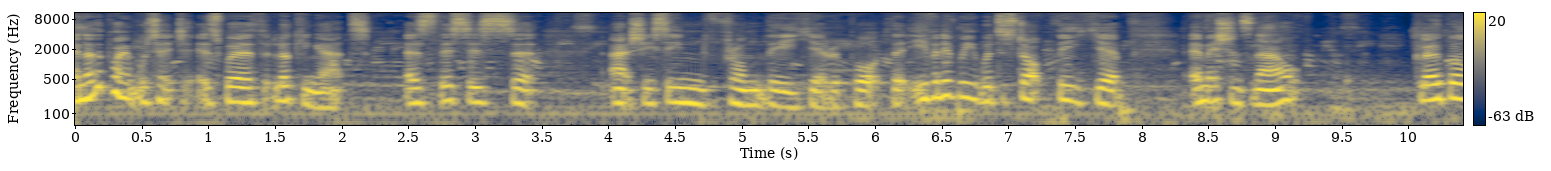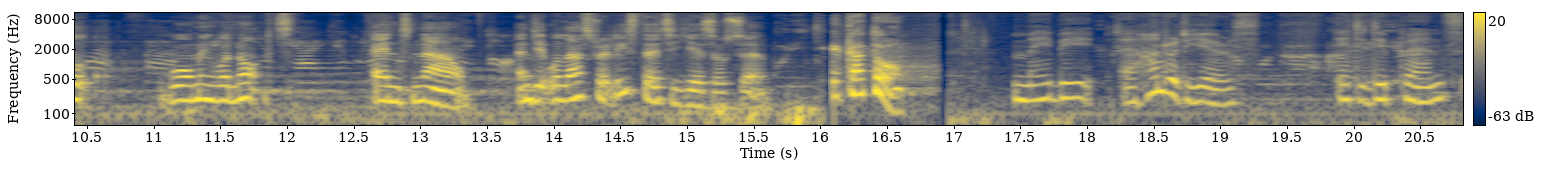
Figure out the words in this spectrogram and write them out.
Another point which is worth looking at, as this is uh, actually seen from the uh, report, that even if we were to stop the uh, emissions now, global warming will not end now, and it will last for at least 30 years or so. Maybe a hundred years. It depends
